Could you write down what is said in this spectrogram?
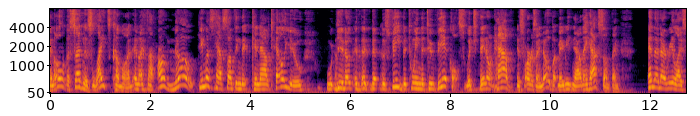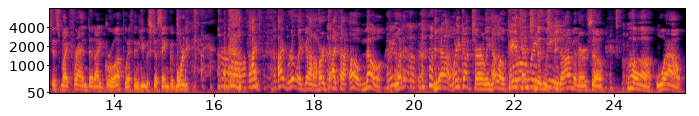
And all of a sudden his lights come on and I thought, "Oh no, he must have something that can now tell you you know the, the, the speed between the two vehicles, which they don't have as far as I know, but maybe now they have something." And then I realized it's my friend that I grew up with, and he was just saying good morning. I, I really got a hard. I thought, oh no, Wake what? up. Yeah, wake up, Charlie. Hello, pay attention to the me. speedometer. So, oh wow,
